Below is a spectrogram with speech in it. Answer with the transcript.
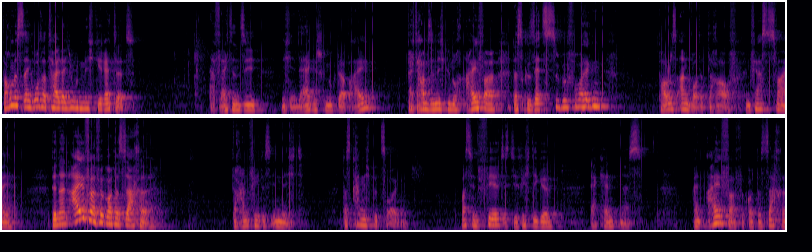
Warum ist ein großer Teil der Juden nicht gerettet? Ja, vielleicht sind sie nicht energisch genug dabei. Vielleicht haben sie nicht genug Eifer, das Gesetz zu befolgen. Paulus antwortet darauf in Vers 2. Denn ein Eifer für Gottes Sache, daran fehlt es ihnen nicht. Das kann ich bezeugen. Was ihnen fehlt, ist die richtige Erkenntnis. Ein Eifer für Gottes Sache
